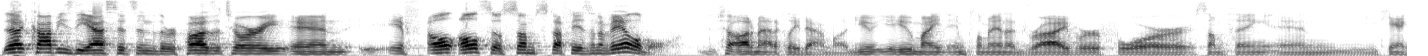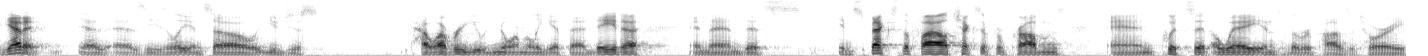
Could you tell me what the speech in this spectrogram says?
that copies the assets into the repository and if also some stuff isn't available to automatically download. You, you might implement a driver for something and you can't get it as, as easily. And so you just, however you would normally get that data, and then this inspects the file, checks it for problems, and puts it away into the repository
